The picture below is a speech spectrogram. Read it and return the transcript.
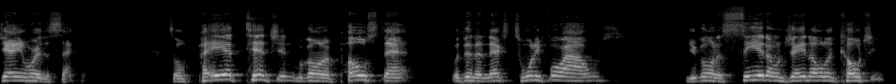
January the 2nd. So pay attention. We're gonna post that within the next 24 hours. You're going to see it on Jay Noland Coaching.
